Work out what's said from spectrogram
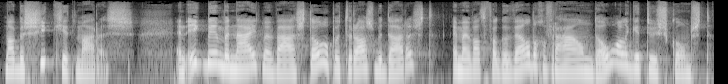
Maar beziek je het maar eens. En ik ben benijd met waar sto op het terras bedarst en met wat voor geweldige verhalen do al je thuiskomst.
